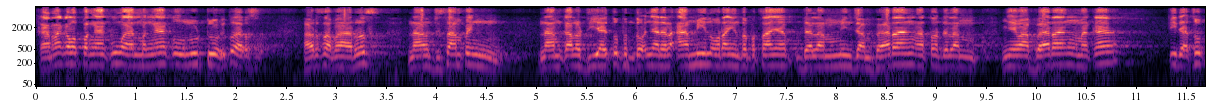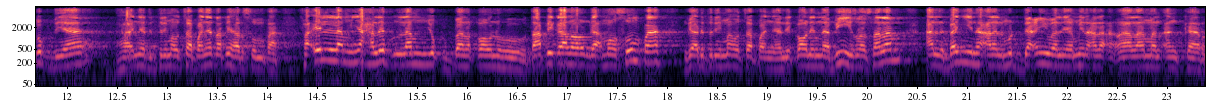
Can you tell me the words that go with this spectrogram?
Karena kalau pengakuan, mengaku, nuduh itu harus harus apa? Harus nah di samping nah kalau dia itu bentuknya adalah amin orang yang terpercaya dalam minjam barang atau dalam nyewa barang, maka tidak cukup dia hanya diterima ucapannya tapi harus sumpah. Fa illam yahlif lam yuqbal qauluhu. Tapi kalau enggak mau sumpah, enggak diterima ucapannya. Liqaulin Nabi sallallahu alaihi wasallam, al-bayyinah 'alal mudda'i wal yamin 'ala man ankar.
